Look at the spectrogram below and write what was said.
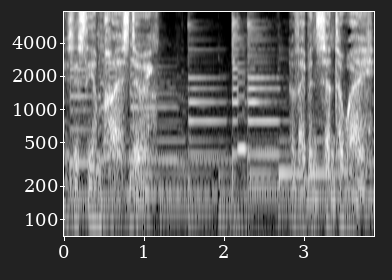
Is this the Empire's doing? Have they been sent away?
